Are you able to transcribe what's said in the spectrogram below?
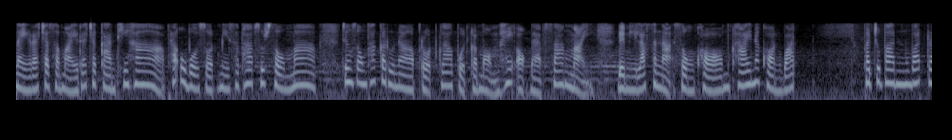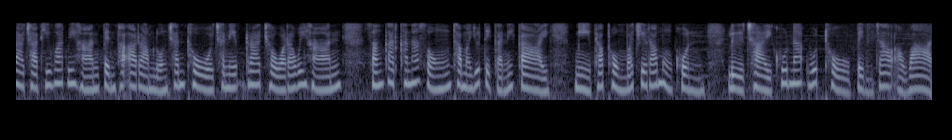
ในรัชสมัยรัชกาลที่ 5 พระอุโบสถมีสภาพทรุดโทรมมาก จึงทรงพระกรุณาโปรดเกล้าโปรดกระหม่อมให้ออกแบบสร้างใหม่ โดยมีลักษณะทรงค้อมคล้ายนครวัด ปัจจุบันวัดราชาธิวาสวิหารเป็นพระอารามหลวงชั้นโท ชนิดราชวรวิหาร สังกัดคณะสงฆ์ธรรมยุติกานิกาย มีพระพรหมวชิรมงคล หรือชัยคุณวุฒโธเป็นเจ้าอาวาส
